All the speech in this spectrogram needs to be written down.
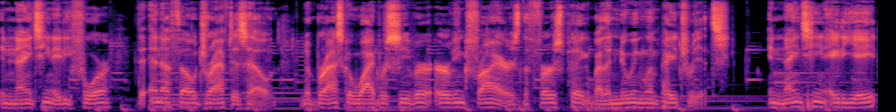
In 1984, the NFL draft is held. Nebraska wide receiver Irving Fryar is the first pick by the New England Patriots. In 1988,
